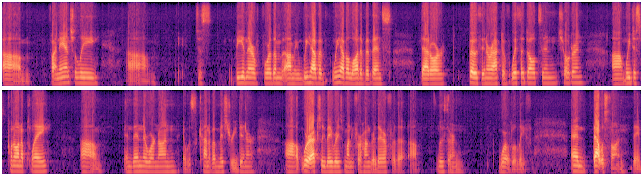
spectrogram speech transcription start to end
um, financially, um, just being there for them. I mean, we have a we have a lot of events that are both interactive with adults and children. Um, we just put on a play, um, and then there were none. It was kind of a mystery dinner uh, where actually they raised money for hunger there for the um, Lutheran World Relief. And that was fun. They,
